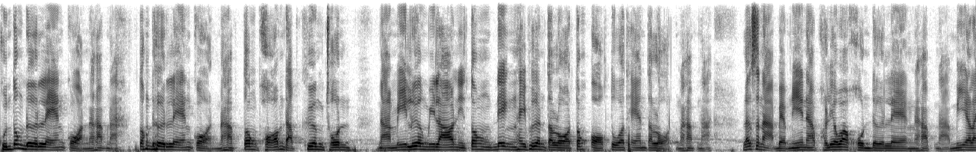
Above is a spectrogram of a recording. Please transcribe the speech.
คุณต้องเดินแรงก่อนนะครับนะต้องเดินแรงก่อนนะครับ ต้องพร้อมดับเครื่องชนนะมีเรื่องมีราวนี่ต้องเด้งให้เพื่อนตลอดต้องออกตัวแทนตลอดนะครับนะลักษณะแบบนี้นะครับเขาเรียกว่าคนเดินแรงนะครับนะมีอะไร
